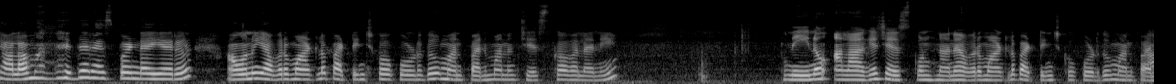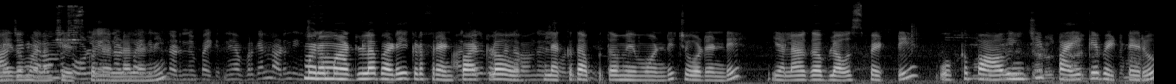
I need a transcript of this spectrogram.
చాలామంది అయితే రెస్పాండ్ అయ్యారు. అవును ఎవరి మాటలో పట్టించుకోకూడదు. మన పని మనం చేసుకోవాలని. నేను అలాగే చేసుకుంటున్నాను. ఎవరి మాటలు పట్టించుకోకూడదు. మన పని ఏదో మనం చేసుకుని వెళ్ళాలని. మనం మాటల్లో పడి ఇక్కడ ఫ్రంట్ పార్ట్లో లెక్క తప్పుతామేమో అండి. చూడండి. ఎలాగ బ్లౌజ్ పెట్టి ఒక పావించి పైకే పెట్టారు.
